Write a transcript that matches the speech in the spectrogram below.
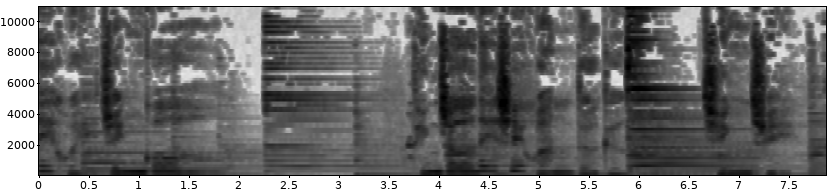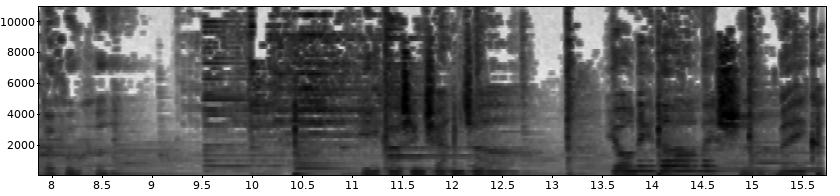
你会经过，听着你喜欢的歌，轻轻的附和，一颗心牵着，有你的每时每刻。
